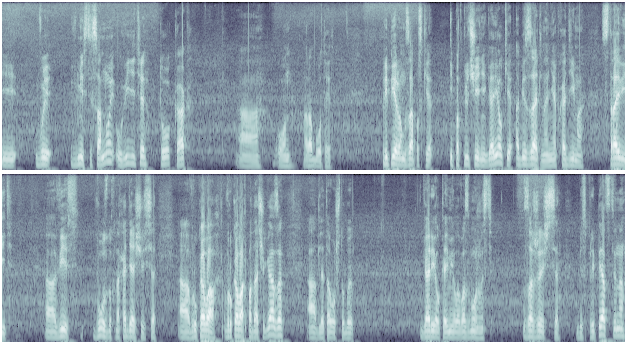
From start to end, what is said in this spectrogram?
И вы вместе со мной увидите то, как а, он работает. При первом запуске и подключении горелки обязательно необходимо стравить а, весь воздух, находящийся а, в, рукавах, в рукавах подачи газа, а, для того, чтобы горелка имела возможность зажечься беспрепятственно.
